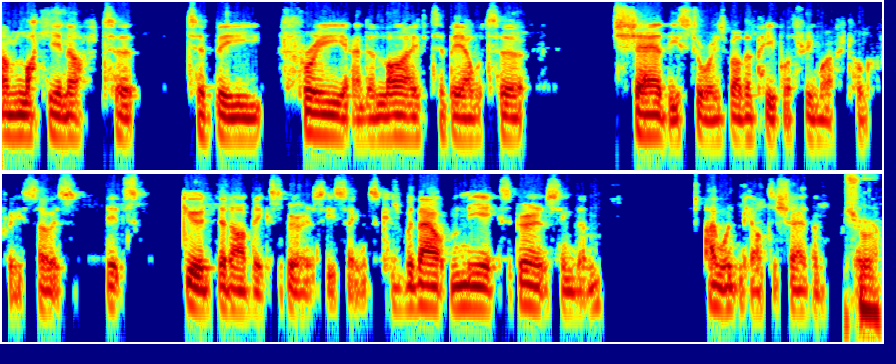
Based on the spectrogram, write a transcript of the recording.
I'm lucky enough to to be free and alive to be able to share these stories with other people through my photography. So it's it's good that I've experienced these things because without me experiencing them, I wouldn't be able to share them. Sure.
